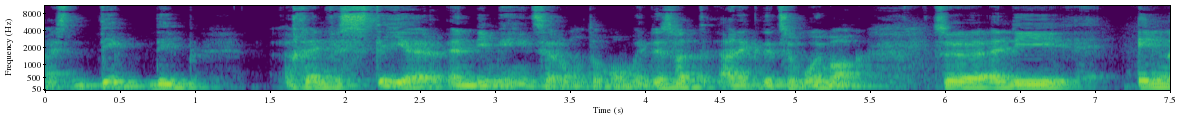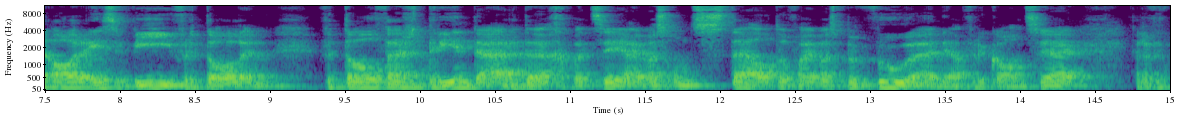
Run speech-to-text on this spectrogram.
hy's diep diep geïnvesteer in die mense rondom hom en dis wat eintlik dit so mooi maak. So in die NRSV vertaling vertaal vers 33 wat sê hy was ontsteld of hy was bewoe in Afrikaans. Sê hy hulle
